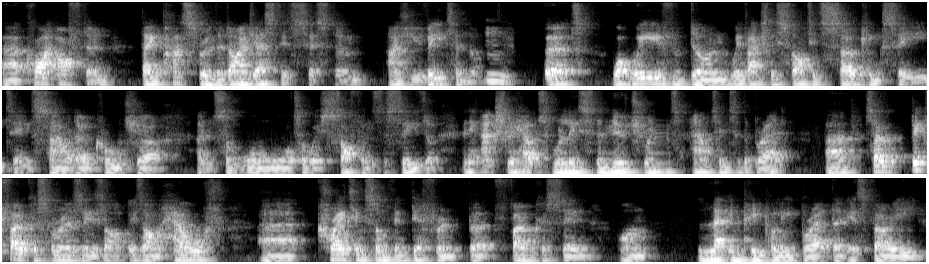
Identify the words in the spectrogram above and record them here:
uh, quite often they pass through the digestive system as you've eaten them. Mm. But what we've done, we've actually started soaking seeds in sourdough culture and some warm water, which softens the seeds up, and it actually helps release the nutrients out into the bread. Uh, so big focus for us is on, is on health, uh, creating something different, but focusing on letting people eat bread that is very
